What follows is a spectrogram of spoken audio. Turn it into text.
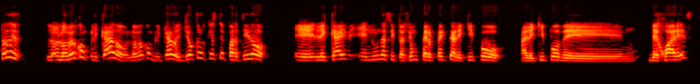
Entonces, lo, veo complicado, lo veo complicado. Yo creo que este partido eh, le cae en una situación perfecta al equipo, al equipo de, de Juárez,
